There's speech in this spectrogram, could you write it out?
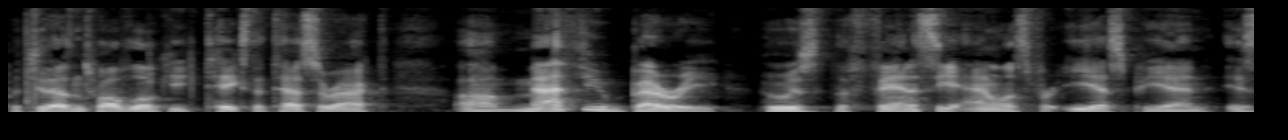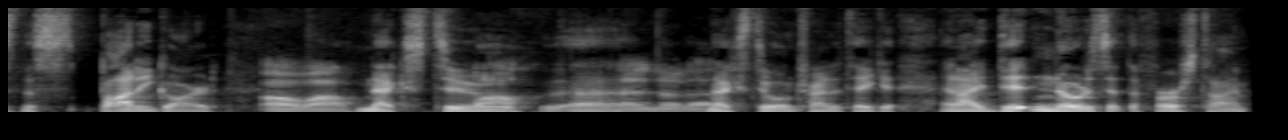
but 2012 Loki takes the Tesseract. Um, Matthew Berry, who is the fantasy analyst for ESPN, is the bodyguard oh wow. next to Wow. uh, I didn't know that. next to him trying to take it and i didn't notice it the first time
